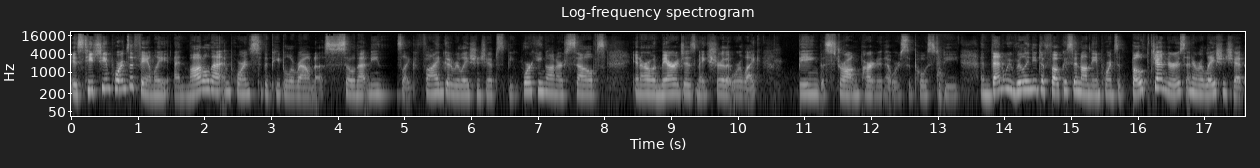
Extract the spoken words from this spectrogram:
is teach the importance of family and model that importance to the people around us. So, that means like find good relationships, be working on ourselves in our own marriages, make sure that we're like being the strong partner that we're supposed to be. And then we really need to focus in on the importance of both genders in a relationship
